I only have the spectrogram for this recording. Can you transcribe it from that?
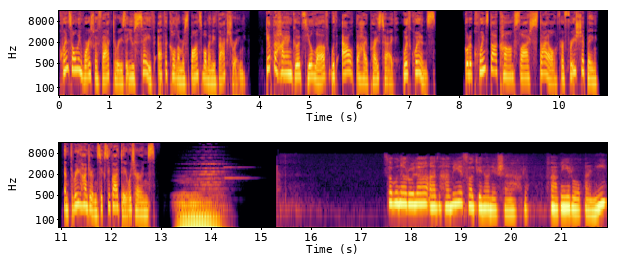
Quince only works with factories that use safe, ethical, and responsible manufacturing. Get the high-end goods you'll love without the high price tag with Quince. Go to quince.com/style for free shipping and 365-day returns. سابونارولا از همه ساکنان شهر فقیر و غنی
